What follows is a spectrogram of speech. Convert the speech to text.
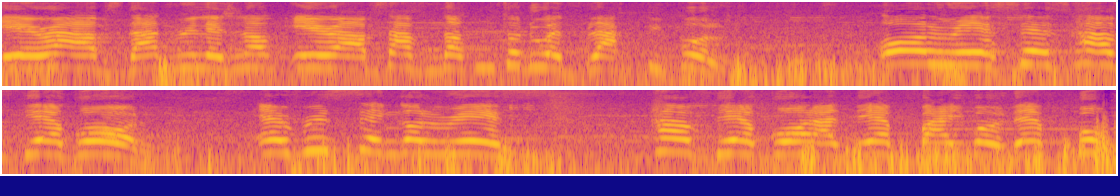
Arabs, that religion of Arabs have nothing to do with black people. All races have their God. Every single race have their God and their Bible, their book.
